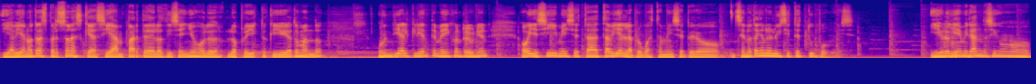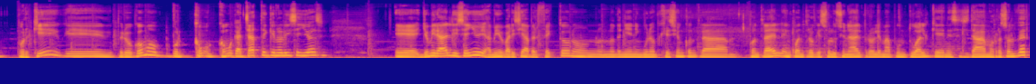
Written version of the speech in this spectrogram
y habían otras personas que hacían parte de los diseños o los proyectos que yo iba tomando, un día el cliente me dijo en reunión, oye, sí, me dice, está, está bien la propuesta, me dice, pero se nota que no lo hiciste tú, me dice. Y yo lo quedé mirando así como, ¿por qué? ¿Pero cómo? cómo? cachaste que no lo hice yo? Eh, yo miraba el diseño y a mí me parecía perfecto, no, tenía ninguna objeción contra, contra él. Encuentro que solucionaba el problema puntual que necesitábamos resolver.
